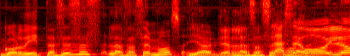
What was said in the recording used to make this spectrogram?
gorditas. Esas las hacemos, ya, ya las hacemos. Las ¿eh? oilo.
